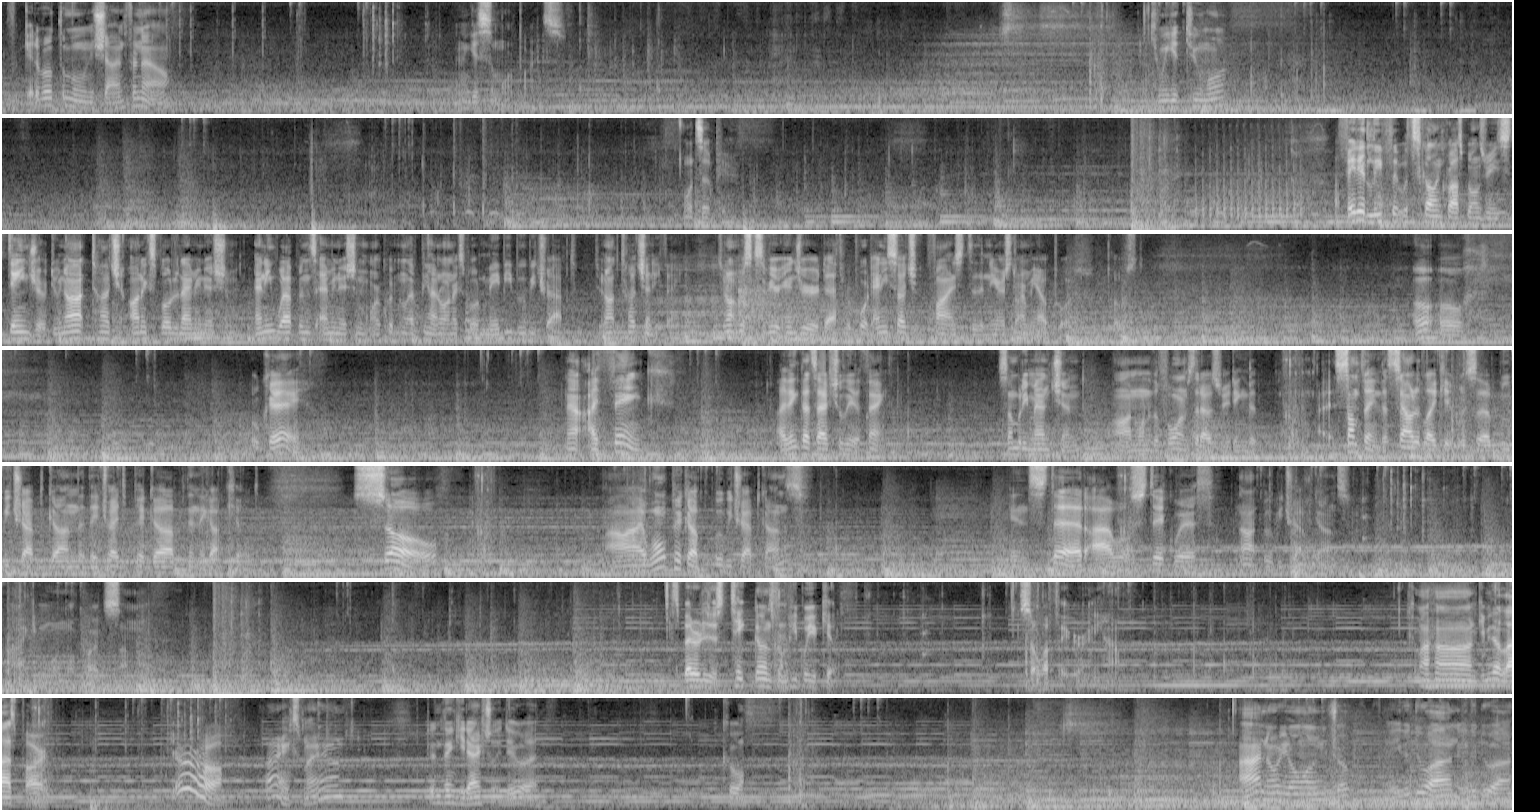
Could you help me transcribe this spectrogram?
Forget about the moonshine for now. Get some more parts. Can we get two more? Faded leaflet with skull and crossbones reads, Danger, do not touch unexploded ammunition. Any weapons, ammunition, or equipment left behind or unexploded may be booby-trapped. Do not touch anything. Do not risk severe injury or death. Report any such finds to the nearest army outpost. Uh-oh. Okay. Now, I think... I think that's actually a thing. Somebody mentioned on one of the forums that I was reading that uh, something that sounded like it was a booby-trapped gun that they tried to pick up, and then they got killed. So... I won't pick up booby-trapped guns. Instead, I will stick with not booby-trapped guns. Give him one more part somewhere. It's better to just take guns from people you kill. Figure, anyhow. Come on, give me that last part. Yeah, thanks, man. Didn't think he'd actually do it. Cool. I know you don't want any trouble. Neither do I, neither do I.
